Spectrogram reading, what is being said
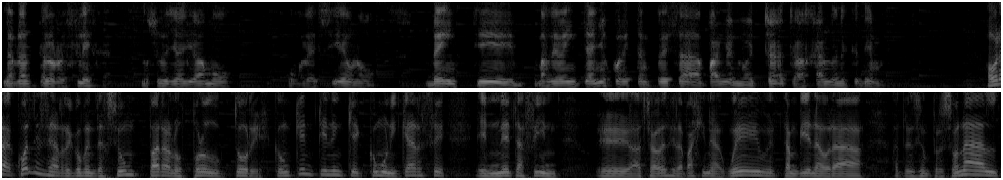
la planta lo refleja. Nosotros ya llevamos, como le decía, unos 20, más de 20 años con esta empresa partner nuestra trabajando en este tema. Ahora, ¿cuál es la recomendación para los productores? ¿Con quién tienen que comunicarse en Netafin? Eh, a través de la página web, también habrá atención personal,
